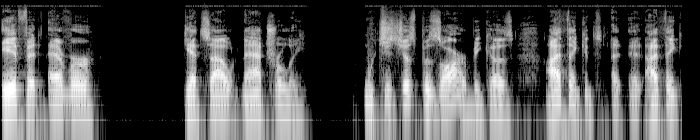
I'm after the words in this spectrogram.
if it ever gets out naturally which is just bizarre because I think it's I- think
